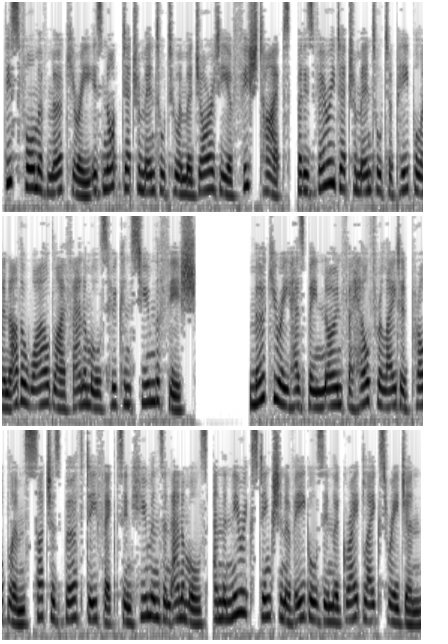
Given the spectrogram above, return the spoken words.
This form of mercury is not detrimental to a majority of fish types, but is very detrimental to people and other wildlife animals who consume the fish. Mercury has been known for health-related problems such as birth defects in humans and animals, and the near extinction of eagles in the Great Lakes region.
